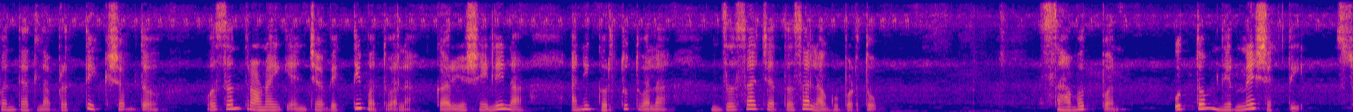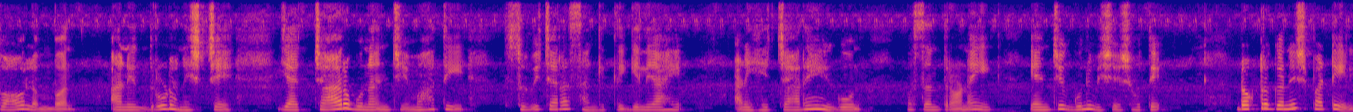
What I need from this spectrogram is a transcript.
पण त्यातला प्रत्येक शब्द वसंत नाईक यांच्या व्यक्तिमत्वाला कार्यशैलीला आणि कर्तृत्वाला जसाच्या तसा लागू पडतो. सावधपण उत्तम निर्णयशक्ती स्वावलंबन आणि दृढ निश्चय या चार गुणांची महती सुविचारात सांगितली गेली आहे आणि हे चारही गुण वसंतराव नाईक यांचे गुणविशेष होते. डॉक्टर गणेश पाटील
